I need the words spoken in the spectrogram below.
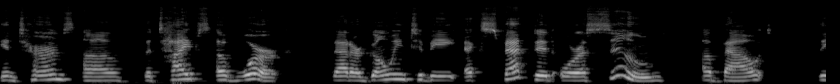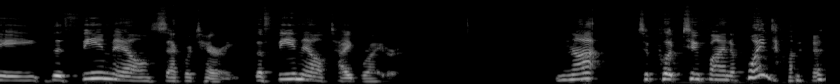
in terms of the types of work that are going to be expected or assumed about the the female secretary, the female typewriter. Not to put too fine a point on it,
